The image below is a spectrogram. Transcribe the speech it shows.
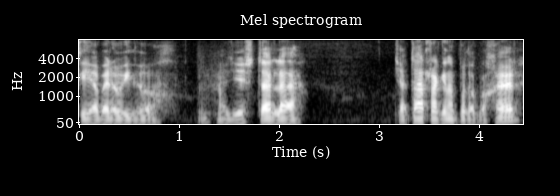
Haber oído. Allí está la chatarra que no puedo coger.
